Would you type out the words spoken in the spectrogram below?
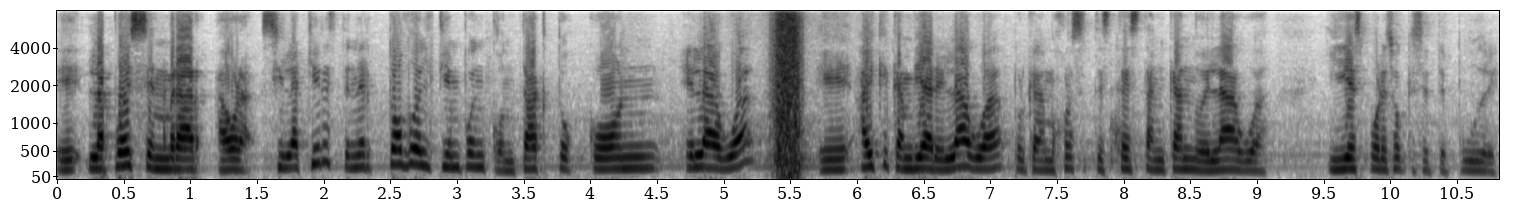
Eh, la puedes sembrar. Ahora, si la quieres tener todo el tiempo en contacto con el agua, eh, hay que cambiar el agua porque a lo mejor se te está estancando el agua y es por eso que se te pudre.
